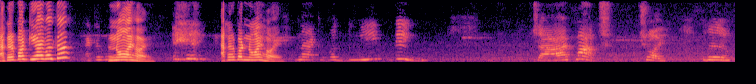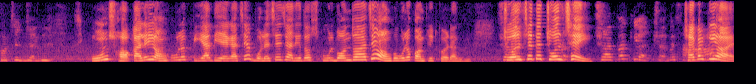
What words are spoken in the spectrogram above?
একের পর কি হয় বলতো? নয় হয়। একের পর নয় হয়। না একবার দুই তিন চার পাঁচ ছয়। পাঁচের জায়গায়? কোন সকালেই অঙ্কগুলো পিয়া দিয়ে গেছে বলেছে যে আজকে তো স্কুল বন্ধ আছে অঙ্কগুলো কমপ্লিট করে রাখবি। চলছে তো চলছেই। ছয় পার কি হয়? ছয় পার হয়?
